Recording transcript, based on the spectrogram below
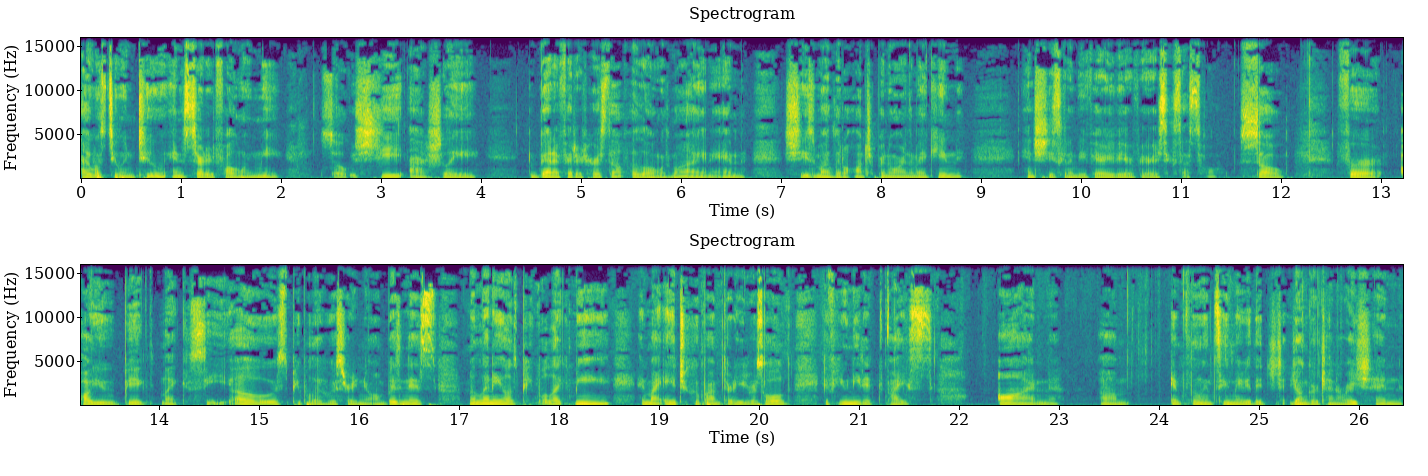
I was doing too and started following me. So she actually benefited herself along with mine. And she's my little entrepreneur in the making. And she's going to be very, very, very successful. So, for all you big like CEOs, people who are starting your own business, millennials, people like me in my age group, I'm 30 years old. If you need advice on um, influencing maybe the younger generation,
